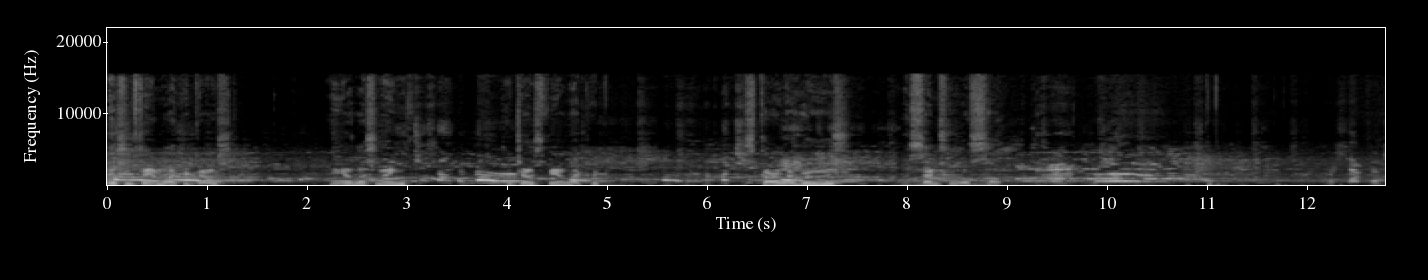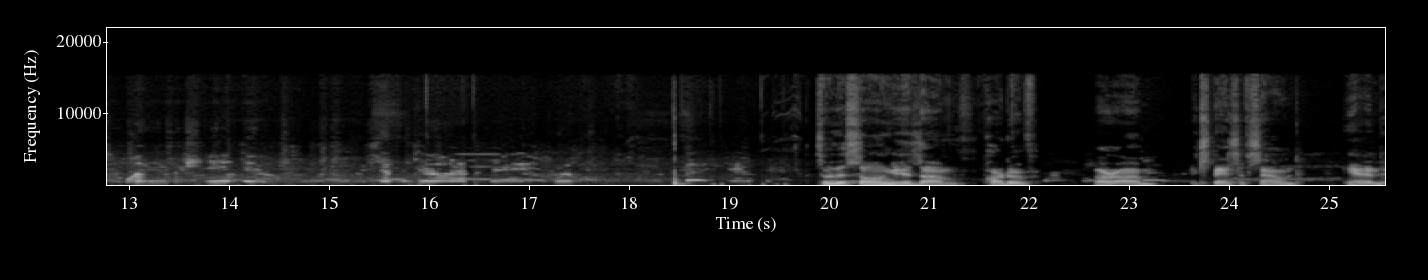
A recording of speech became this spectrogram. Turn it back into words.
This is Fam Electric Ghost, and you're listening to Josephine Electric, Scarlet Rouge, A Sensual Assault. So this song is um, part of our um, expansive sound, and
